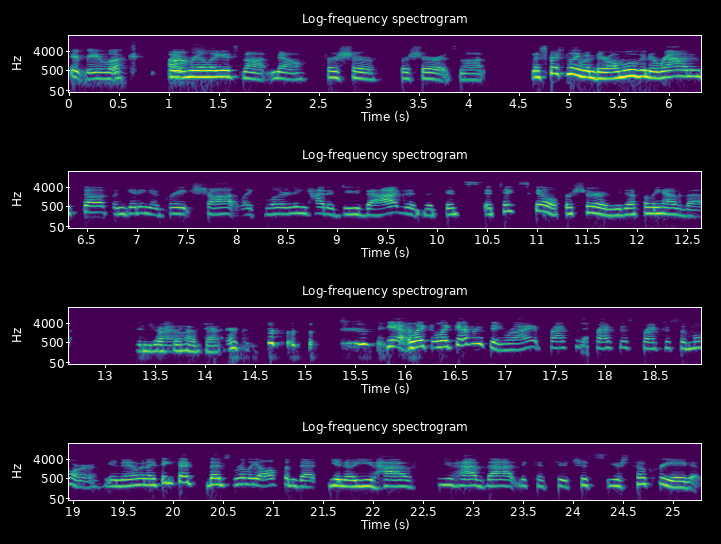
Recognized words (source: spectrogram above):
it may look. Um, it really is not. No, for sure. For sure. It's not. Especially when they're all moving around and stuff and getting a great shot, like learning how to do that. It, it it's it takes skill for sure. You definitely have that. And you definitely have that. yeah, like like everything, right? Practice, yeah. practice, practice some more, you know? And I think that's that's really awesome that, you know, you have you have that because you're just you're so creative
